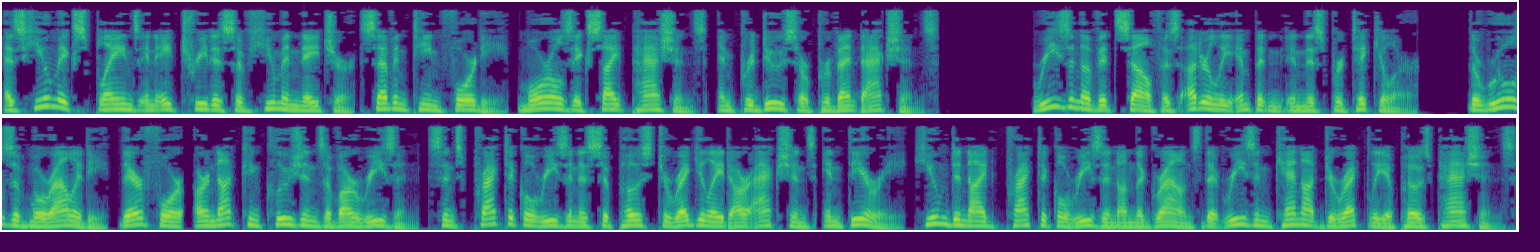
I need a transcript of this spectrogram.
As Hume explains in A Treatise of Human Nature 1740, morals excite passions, and produce or prevent actions. Reason of itself is utterly impotent in this particular. The rules of morality, therefore, are not conclusions of our reason, since practical reason is supposed to regulate our actions in theory, Hume denied practical reason on the grounds that reason cannot directly oppose passions.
